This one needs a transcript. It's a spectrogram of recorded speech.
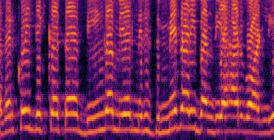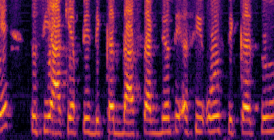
ਅਗਰ ਕੋਈ ਦਿੱਕਤ ਹੈ ਬੀਇੰਗ ਅ ਮੇਅਰ ਮੇਰੀ ਜ਼ਿੰਮੇਵਾਰੀ ਬਣਦੀ ਹੈ ਹਰ ਵਾਰਡ ਲਈ। ਤੁਸੀਂ ਆ ਕੇ ਆਪਣੀ ਦਿੱਕਤ ਦੱਸ ਸਕਦੇ ਹੋ ਤੇ ਅਸੀਂ ਉਸ ਦਿੱਕਤ ਨੂੰ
